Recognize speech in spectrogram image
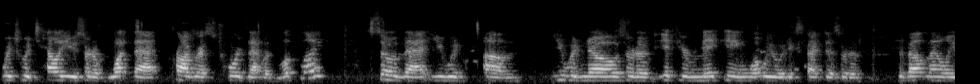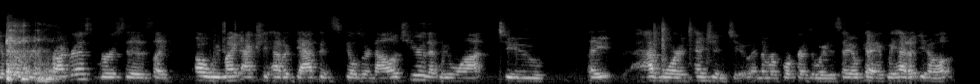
which would tell you sort of what that progress towards that would look like. So that you would, um, you would know sort of if you're making what we would expect as sort of developmentally appropriate progress versus like, oh, we might actually have a gap in skills or knowledge here that we want to like have more attention to. And the report card's a way to say, okay, if we had, a you know,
